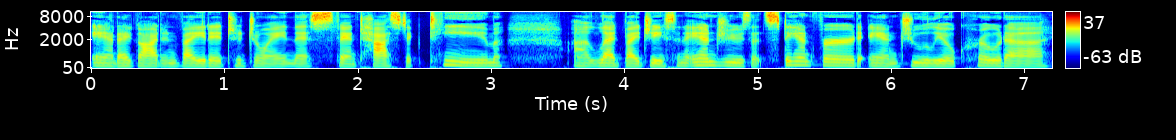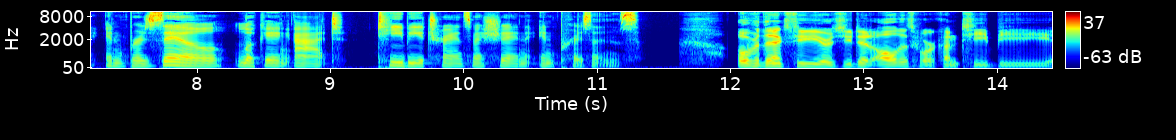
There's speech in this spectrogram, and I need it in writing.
And I got invited to join this fantastic team uh, led by Jason Andrews at Stanford and Julio Croda in Brazil, looking at TB transmission in prisons. Over the next few years, you did all this work on TB,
